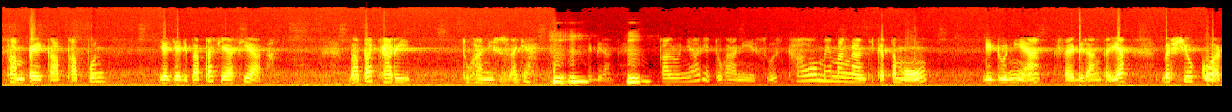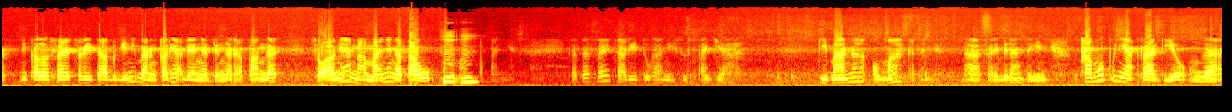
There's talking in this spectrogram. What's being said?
sampai kapan pun ya jadi bapak sia-sia. Bapak cari Tuhan Yesus aja. Mm-mm. Saya bilang, Mm. kalau nyari Tuhan Yesus, kalau memang nanti ketemu di dunia, saya bilang ya bersyukur. Nih kalau saya cerita begini, barangkali ada yang ngedengar apa enggak. Soalnya namanya nggak tahu. Mm-mm. papanya. Kata saya cari Tuhan Yesus aja. Gimana Oma katanya. Nah saya bilang kayak gini, kamu punya radio enggak?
